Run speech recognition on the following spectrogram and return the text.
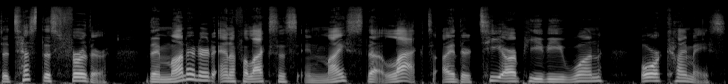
To test this further, they monitored anaphylaxis in mice that lacked either TRPV1 or chymase,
